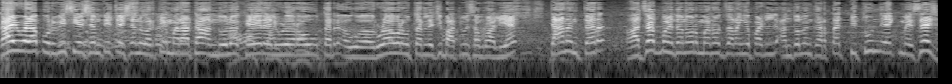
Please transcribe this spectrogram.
काही वेळापूर्वी सीएसएमटी स्टेशनवरती मराठा आंदोलक हे रेल्वेवर उतर रुळावर उतरल्याची बातमी समोर आली आहे त्यानंतर आझाद मैदानावर मनोज जरांगे पाटील आंदोलन करतात तिथून एक मेसेज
